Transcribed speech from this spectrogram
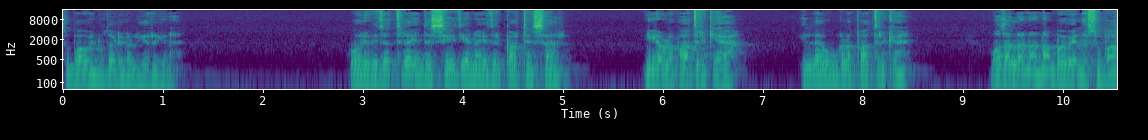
சுபாவின் உதடுகள் இறுகின ஒரு விதத்தில் இந்த செய்தியை நான் எதிர்பார்த்தேன் சார். நீ அவளை பார்த்துருக்கியா? இல்லை உங்களை பார்த்துருக்கேன். முதல்ல நான் நம்பவே இல்லை சுபா.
